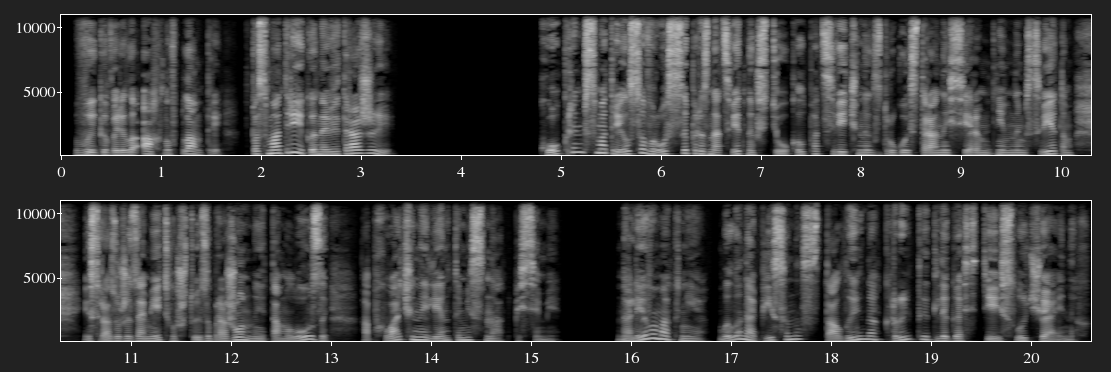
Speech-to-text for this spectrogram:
— выговорила, ахнув Пламтри, — «посмотри-ка на витражи». Кокрин всмотрелся в россыпь разноцветных стекол, подсвеченных с другой стороны серым дневным светом, и сразу же заметил, что изображенные там лозы обхвачены лентами с надписями. На левом окне было написано «Столы накрыты для гостей случайных»,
